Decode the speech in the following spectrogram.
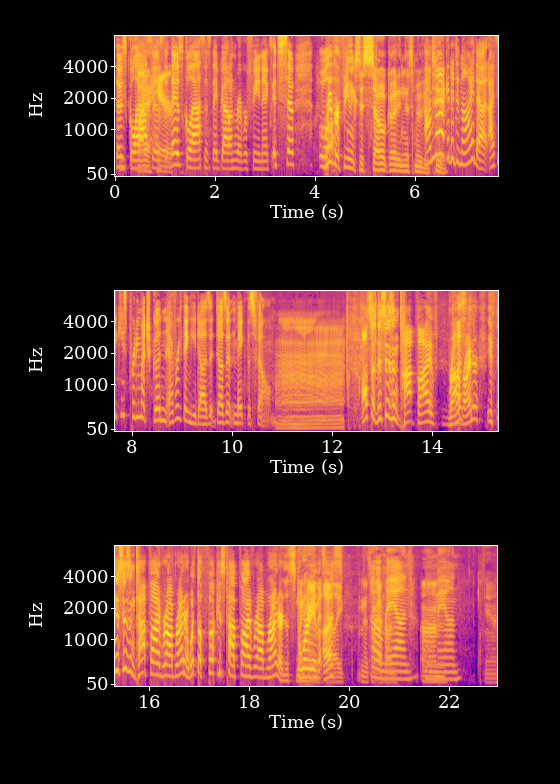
Those glasses, those glasses they've got on River Phoenix. It's so ugh. River Phoenix is so good in this movie I'm too. not going to deny that. I think he's pretty much good in everything he does. It doesn't make this film. Also, this isn't top five Rob Let's- Reiner. If this isn't top five Rob Reiner, what the fuck is top five Rob Reiner? The story of us. Sally. And that's Oh Efron- man, oh Um, man. Yeah.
